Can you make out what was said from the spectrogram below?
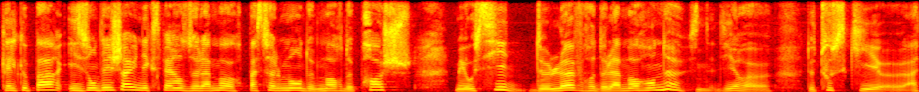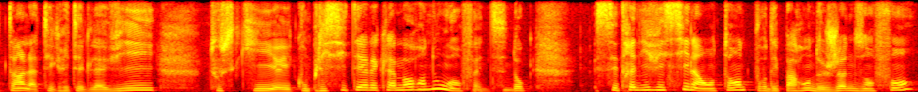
quelque part, ils ont déjà une expérience de la mort, pas seulement de mort de proches, mais aussi de l'œuvre de la mort en eux, mm. c'est-à-dire euh, de tout ce qui euh, atteint l'intégrité de la vie, tout ce qui est complicité avec la mort en nous, en fait. Mm. Donc, c'est très difficile à entendre pour des parents de jeunes enfants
